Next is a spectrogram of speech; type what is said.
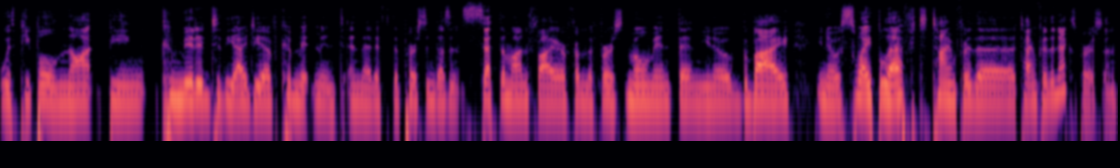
with people not being committed to the idea of commitment, and that if the person doesn't set them on fire from the first moment, then you know, goodbye. You know, swipe left. Time for the time for the next person.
